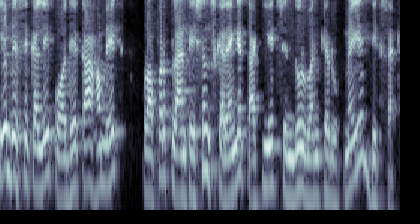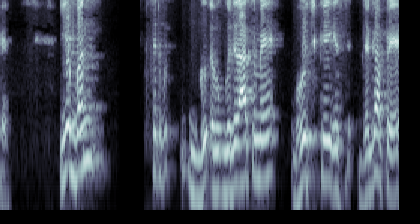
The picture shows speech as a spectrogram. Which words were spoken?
ये बेसिकली पौधे का हम एक प्रॉपर प्लांटेशंस करेंगे ताकि एक सिंदूर वन के रूप में ये दिख सके। ये वन सिर्फ़ गुजरात में भुज की इस जगह पे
